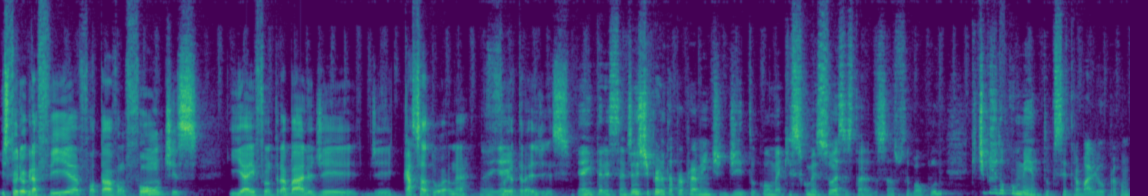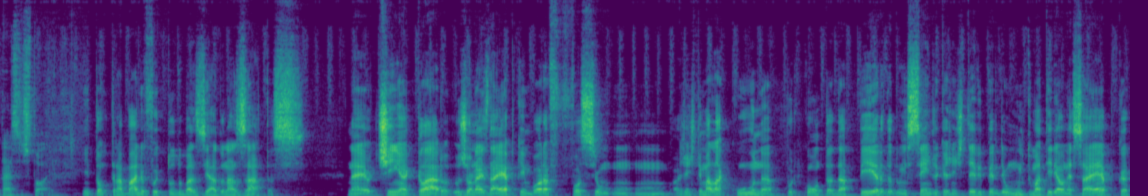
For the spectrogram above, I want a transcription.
historiografia, faltavam fontes, e aí foi um trabalho de, de caçador, né? É, foi atrás disso. E é interessante, antes de perguntar propriamente dito como é que começou essa história do Santos Futebol Clube, que tipo de documento que você trabalhou para contar essa história? Então, o trabalho foi todo baseado nas atas. Né, eu tinha, claro, os jornais da época, embora fosse um, um, um, A gente tem uma lacuna por conta da perda, do incêndio que a gente teve, perdeu muito material nessa época.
